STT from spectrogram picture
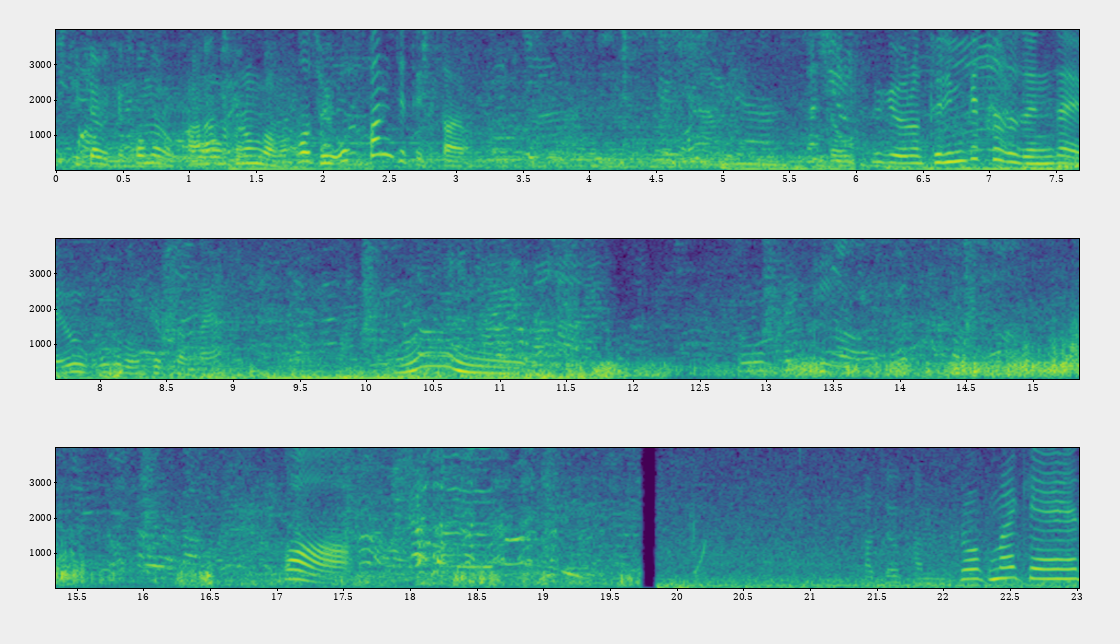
직접 이렇게 손으로 갈아. 어, 그런가 봐. 어, 저기 옷 반지도 있다요. 여기 이런 드림 캐쳐도 있는데 이거, 이거 너무 귀엽지 않나요? 오. So pretty. 와. 프로그 마켓.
